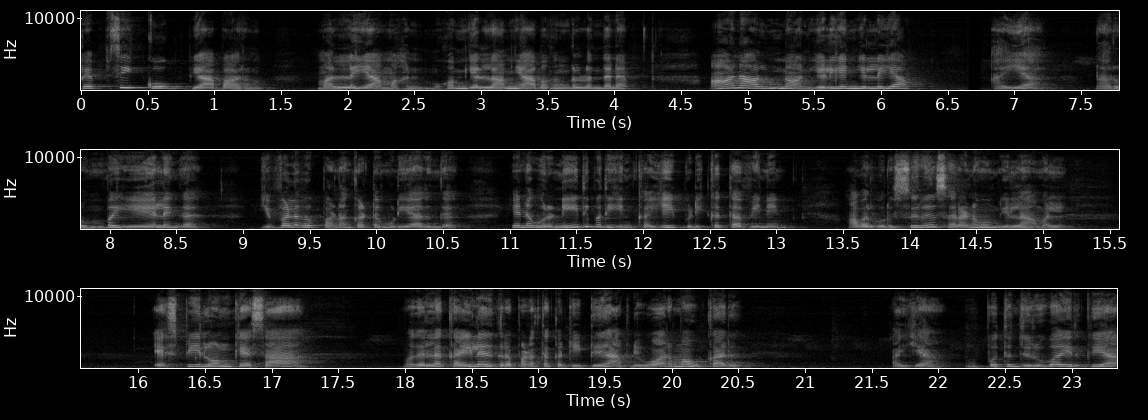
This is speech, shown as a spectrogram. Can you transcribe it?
பெப்சி கோக் வியாபாரம் மல்லையா மகன் முகம் எல்லாம் ஞாபகங்கள் வந்தன. ஆனாலும் நான் எளியன் இல்லையா? ஐயா நான் ரொம்ப ஏழைங்க. இவ்வளவு பணம் கட்ட முடியாதுங்க. என ஒரு நீதிபதியின் கையை பிடிக்க தவினேன். அவர் ஒரு சிறு சலனமும் இல்லாமல் எஸ்பி லோன் கேஸா? முதல்ல கையில் இருக்கிற பணத்தை கட்டிட்டு அப்படி ஓரமாக உட்காரு. ஐயா முப்பத்தஞ்சு ரூபாய் இருக்குயா?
